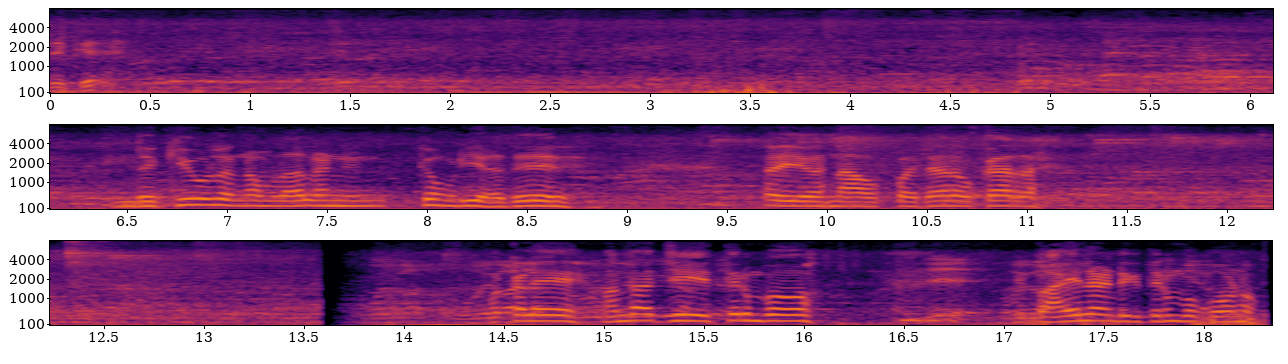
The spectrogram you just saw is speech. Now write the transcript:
இதுக்கு. இந்த க்யூவில் நம்மளால் நிற்க முடியாது. ஐயோ நான் இப்போ நேரம் உட்கார்றேன். மக்களே வந்தாச்சு திரும்ப. இப்போ ஐலாண்டுக்கு திரும்ப போகணும்.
